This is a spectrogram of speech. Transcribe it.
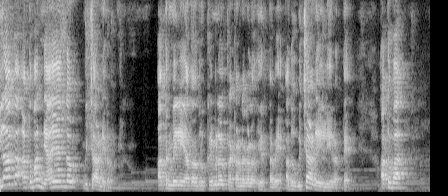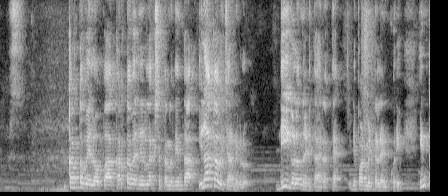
ಇಲಾಖಾ ಅಥವಾ ನ್ಯಾಯಾಂಗ ವಿಚಾರಣೆಗಳು. ಆತನ ಮೇಲೆ ಯಾವುದಾದ್ರೂ ಕ್ರಿಮಿನಲ್ ಪ್ರಕರಣಗಳು ಇರ್ತವೆ, ಅದು ವಿಚಾರಣೆಯಲ್ಲಿ ಇರುತ್ತೆ. ಅಥವಾ ಕರ್ತವ್ಯ ಲೋಪ ಕರ್ತವ್ಯ ನಿರ್ಲಕ್ಷ್ಯತನದಿಂದ ಇಲಾಖಾ ವಿಚಾರಣೆಗಳು, ಡಿಗಳು ನಡೀತಾ ಇರುತ್ತೆ ಡಿಪಾರ್ಟ್ಮೆಂಟಲ್ ಎನ್ಕ್ವೈರಿ ಇಂಥ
